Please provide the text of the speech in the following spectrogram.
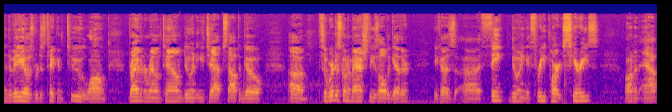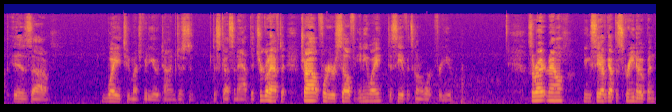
and the videos were just taking too long, driving around town, doing each app, stop and go. Um, so we're just going to mash these all together because uh, I think doing a three-part series on an app is uh, way too much video time just to discuss an app that you're going to have to try out for yourself anyway to see if it's going to work for you. So right now you can see I've got the screen open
